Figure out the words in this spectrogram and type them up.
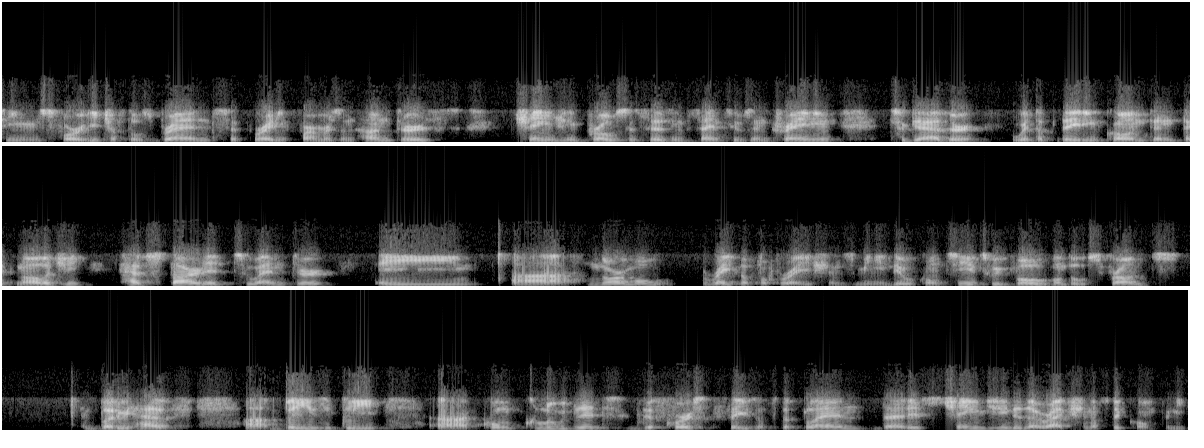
teams for each of those brands, separating farmers and hunters, changing processes, incentives, and training, together with updating content technology, have started to enter a uh, normal rate of operations, meaning they will continue to evolve on those fronts. But we have uh, basically uh, concluded the first phase of the plan that is changing the direction of the company.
